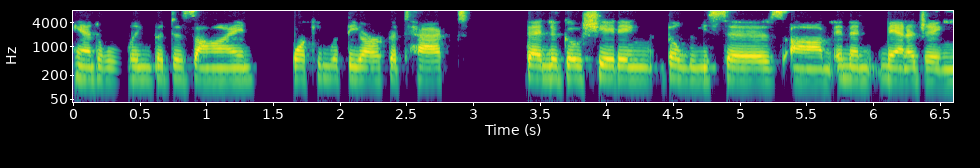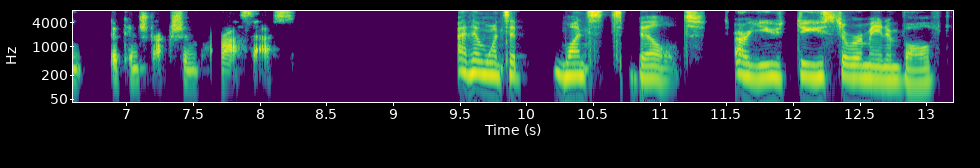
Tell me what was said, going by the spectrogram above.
handling the design, working with the architect, then negotiating the leases, um, and then managing the construction process. And then once it once it's built, are you do you still remain involved,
